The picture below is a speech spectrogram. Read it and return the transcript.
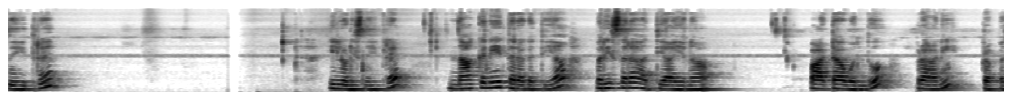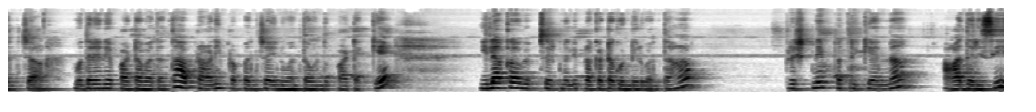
ಸ್ನೇಹಿತರೆ. ಇಲ್ಲಿ ನೋಡಿ ಸ್ನೇಹಿತರೆ, ನಾಲ್ಕನೇ ತರಗತಿಯ ಪರಿಸರ ಅಧ್ಯಯನ, ಪಾಠ ಒಂದು, ಪ್ರಾಣಿ ಪ್ರಪಂಚ. ಮೊದಲನೇ ಪಾಠವಾದಂಥ ಪ್ರಾಣಿ ಪ್ರಪಂಚ ಎನ್ನುವಂಥ ಒಂದು ಪಾಠಕ್ಕೆ ಇಲಾಖಾ ವೆಬ್ಸೈಟ್ನಲ್ಲಿ ಪ್ರಕಟಗೊಂಡಿರುವಂತಹ ಪ್ರಶ್ನೆ ಪತ್ರಿಕೆಯನ್ನು ಆಧರಿಸಿ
